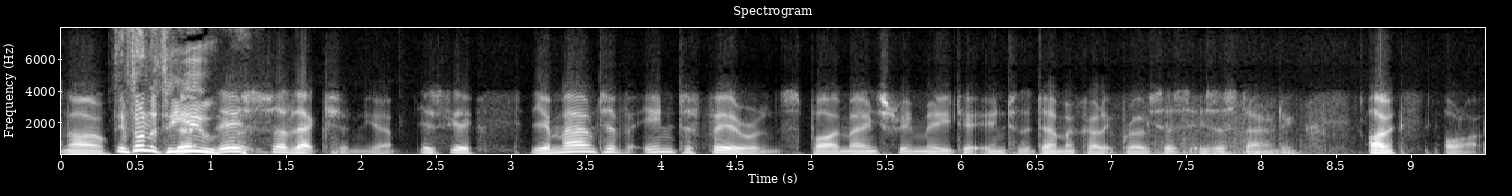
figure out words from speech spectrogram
Yeah, no, They've done it to Th- you. This election, yeah, is the the amount of interference by mainstream media into the democratic process is astounding. I mean, all right.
